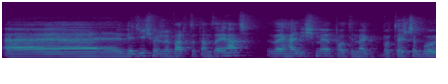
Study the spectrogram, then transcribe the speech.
Eee, wiedzieliśmy, że warto tam zajechać. Zajechaliśmy po tym, jak, bo to jeszcze było,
